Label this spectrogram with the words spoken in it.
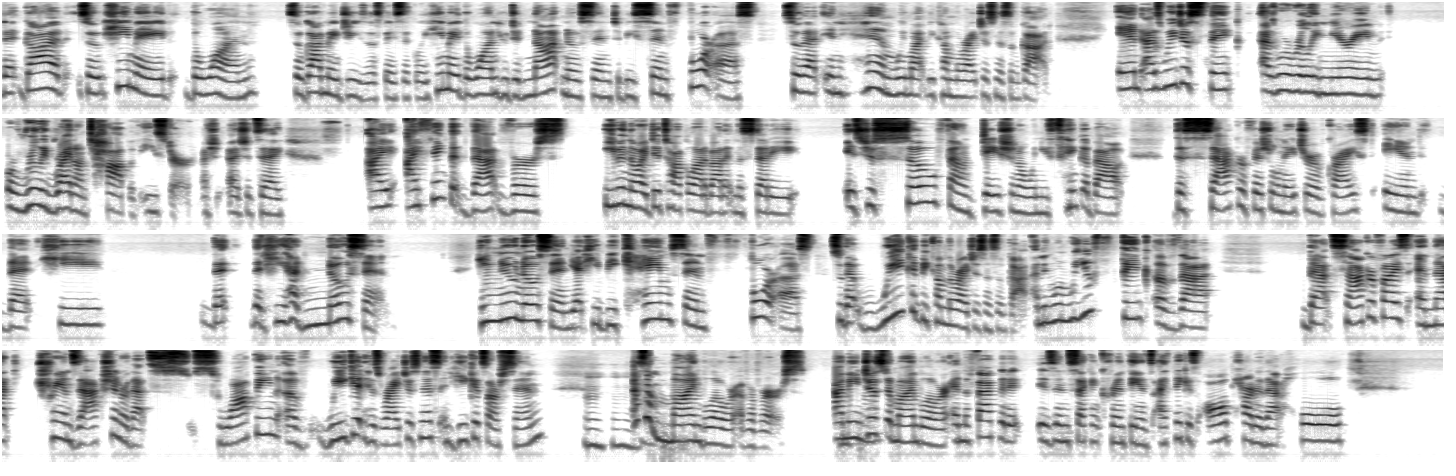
that God. So He made the one so God made Jesus, basically. He made the one who did not know sin to be sin for us, so that in him we might become the righteousness of God. And as we just think, as we're really nearing, or really right on top of Easter, I, sh- I should say, I, I think that that verse, even though I did talk a lot about it in the study, is just so foundational when you think about the sacrificial nature of Christ and that he that that he had no sin he knew no sin, yet he became sin for us so that we could become the righteousness of God. I mean, when you think of that that sacrifice and that transaction or that s- swapping of we get his righteousness and he gets our sin, mm-hmm. that's a mind blower of a verse. I mean, mm-hmm. just a mind blower. And the fact that it is in Second Corinthians, I think, is all part of that whole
